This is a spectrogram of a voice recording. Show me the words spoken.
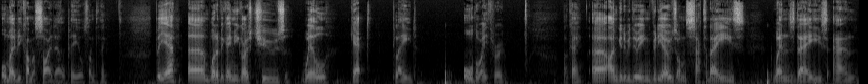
Or maybe become a side LP or something. But yeah, um, whatever game you guys choose will get played all the way through. Okay, uh, I'm going to be doing videos on Saturdays, Wednesdays, and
